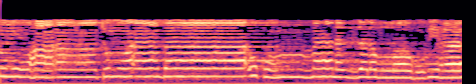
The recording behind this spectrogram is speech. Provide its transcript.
سميتموها أنتم وآباؤكم ما نزل الله بها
